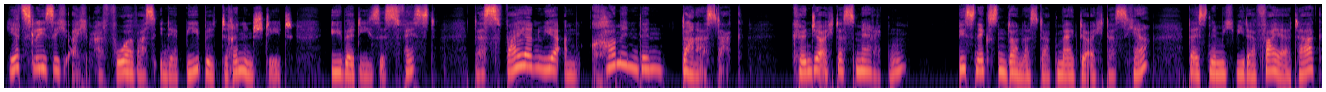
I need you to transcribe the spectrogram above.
Jetzt lese ich euch mal vor, was in der Bibel drinnen steht über dieses Fest. Das feiern wir am kommenden Donnerstag. Könnt ihr euch das merken? Bis nächsten Donnerstag merkt ihr euch das, ja? Da ist nämlich wieder Feiertag,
